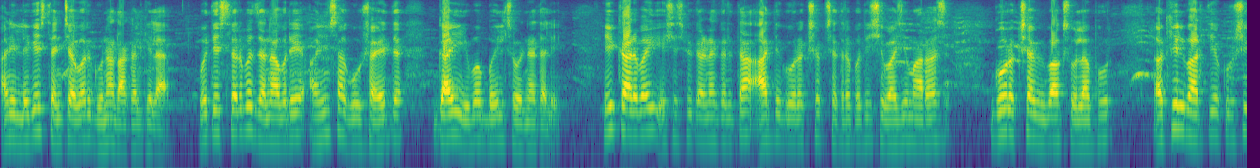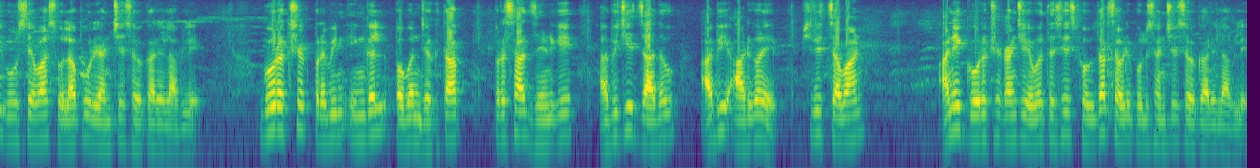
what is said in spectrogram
आणि लगेच त्यांच्यावर गुन्हा दाखल केला व ते सर्व जनावरे अहिंसा गोशाळेत गायी व बैल सोडण्यात आले. ही कारवाई यशस्वी करण्याकरिता आद्य गोरक्षक छत्रपती शिवाजी महाराज गोरक्षा विभाग सोलापूर अखिल भारतीय कृषी गोसेवा सोलापूर यांचे सहकार्य लाभले. गोरक्षक प्रवीण इंगल पवन जगताप प्रसाद झेंडगे अभिजित जाधव अभि आडगळे श्री चव्हाण अनेक गोरक्षकांचे व तसेच फौजदार चौडी पोलिसांचे सहकार्य लाभले.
